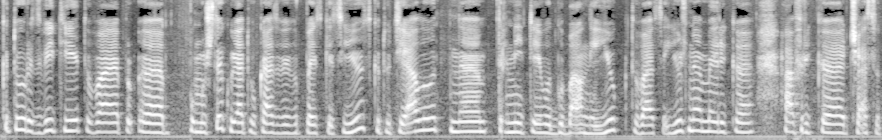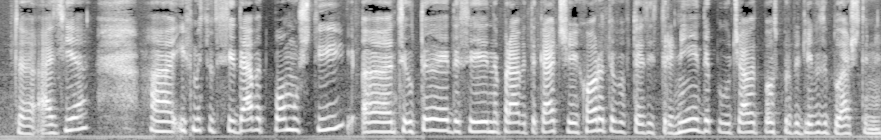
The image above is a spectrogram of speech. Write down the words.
Като развитие това е помощта, която оказва Европейския съюз като цяло на страните от глобалния юг. Това са Южна Америка, Африка, част от Азия. А, и вместо да се дават помощи, а, целта е да се направи така, че хората в тези страни да получават по-справедливо заплащане.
